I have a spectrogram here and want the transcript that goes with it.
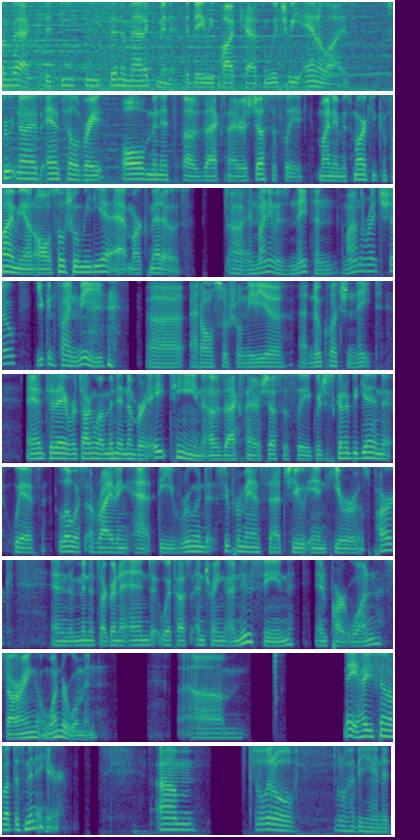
Welcome back to DC Cinematic Minute, the daily podcast in which we analyze, scrutinize, and celebrate all minutes of Zack Snyder's Justice League. My name is Mark. You can find me on all social media at Mark Meadows. Uh, and my name is Nathan. Am I on the right show? You can find me uh, at all social media at No Clutch Nate. And today we're talking about minute number 18 of Zack Snyder's Justice League, which is going to begin with Lois arriving at the ruined Superman statue in Heroes Park. And the minutes are going to end with us entering a new scene in part one, starring Wonder Woman. Um, Nate, how you feeling about this minute here? Um, it's a little, little heavy-handed.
